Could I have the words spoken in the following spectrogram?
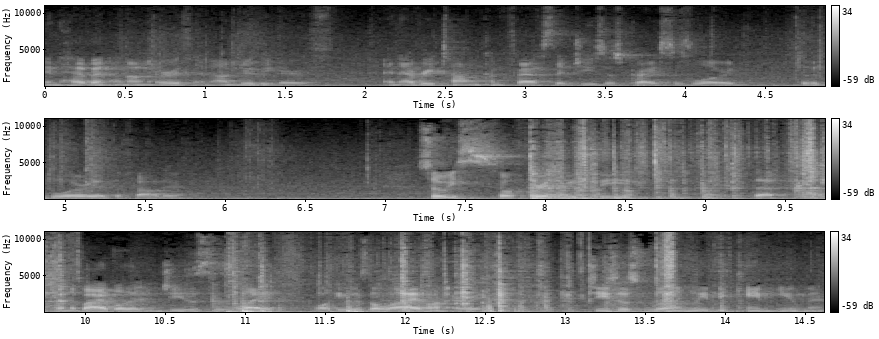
in heaven and on earth and under the earth, and every tongue confess that Jesus Christ is Lord, to the glory of the Father. So, we, so first we see that from the Bible that in Jesus' life, while he was alive on earth, Jesus willingly became human.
